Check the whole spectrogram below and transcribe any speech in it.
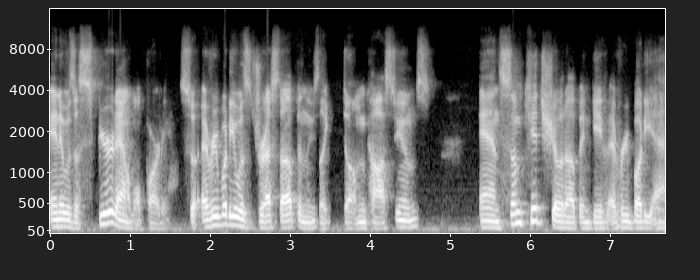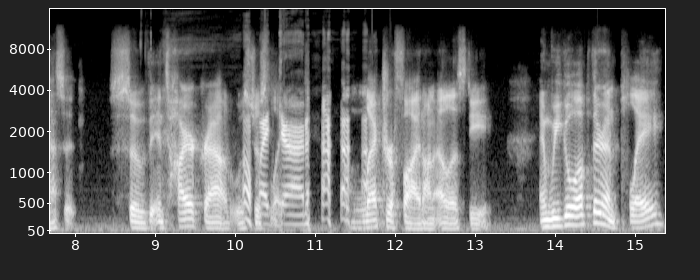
and it was a spirit animal party, so everybody was dressed up in these like dumb costumes, and some kid showed up and gave everybody acid. So the entire crowd was Oh just like electrified on LSD. And we go up there and play,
